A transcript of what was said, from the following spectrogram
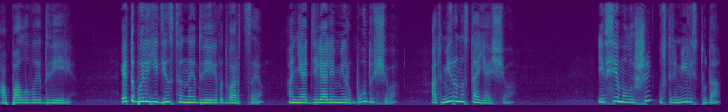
опаловые двери. Это были единственные двери во дворце. Они отделяли мир будущего от мира настоящего. И все малыши устремились туда.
